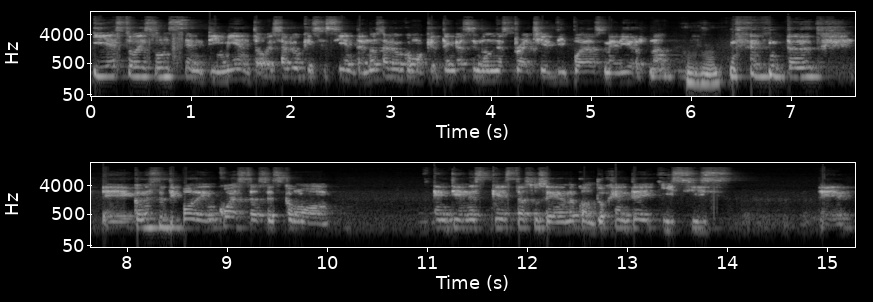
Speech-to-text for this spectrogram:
Y esto es un sentimiento, es algo que se siente, no es algo como que tengas en un spreadsheet y puedas medir, ¿no? Entonces, eh, con este tipo de encuestas es como entiendes qué está sucediendo con tu gente y si eh,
